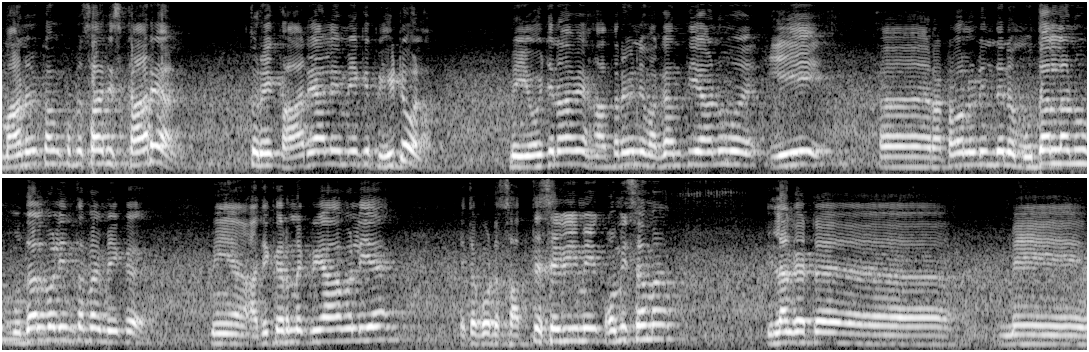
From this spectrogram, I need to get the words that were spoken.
මානවිකම් කොමසාරිස් කාර්යාලය. ඒතර ඒ කාර්යාලය මේකේ පිහිටවලා මේ යෝජනාවේ හතරවෙනි වගන්තිය අනුව ඒ රටවල වලින් දෙන මුදල් අනුව මුදල් වලින් තමයි මේක මේ අධිකරණ ක්‍රියාවලිය එතකොට සත්‍ය සෙවීමේ කොමිසම ඊළඟට මේ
